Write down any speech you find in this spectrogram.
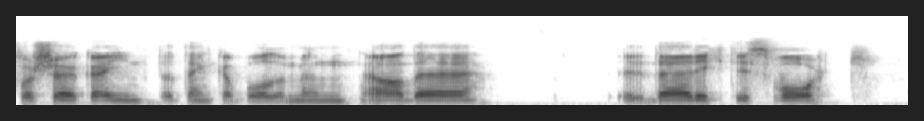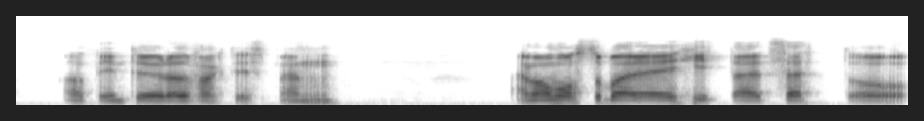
försöka inte tänka på det, men ja, det, det är riktigt svårt att inte göra det faktiskt. Men man måste bara hitta ett sätt och,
